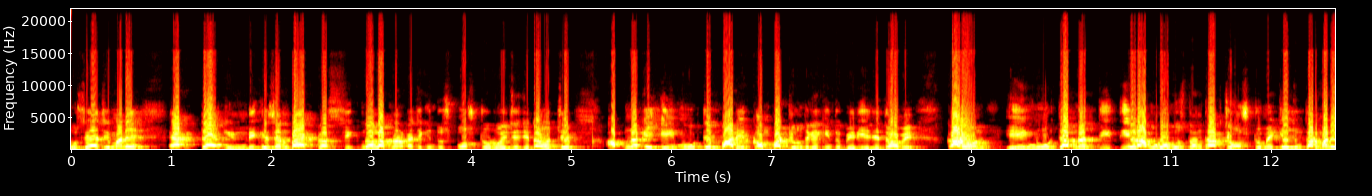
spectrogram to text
বসে আছে মানে একটা ইন্ডিকেশন বা একটা সিগন্যাল আপনার কাছে কিন্তু স্পষ্ট রয়েছে, যেটা হচ্ছে আপনাকে এই মুহূর্তে বাড়ির কমফর্ট জোন থেকে কিন্তু বেরিয়ে যেতে হবে। কারণ এই মুহূর্তে আপনার দ্বিতীয় রাহুর অবস্থান থাকছে অষ্টমে কেতু, তার মানে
